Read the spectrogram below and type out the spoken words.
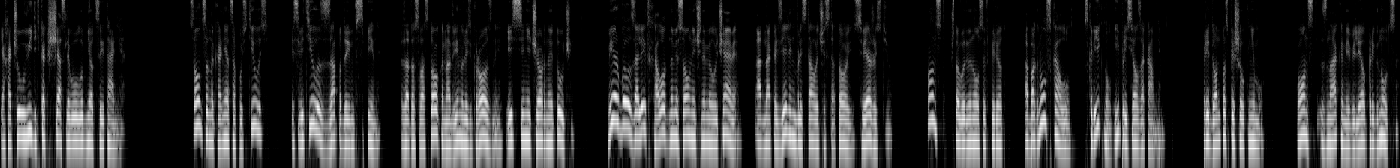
Я хочу увидеть, как счастливо улыбнется и Таня». Солнце наконец опустилось и светило с запада им в спины. Зато с востока надвинулись грозные, истинно черные тучи. Мир был залит холодными солнечными лучами, однако зелень блистала чистотой, свежестью. Конст, что выдвинулся вперед, обогнул скалу, вскрикнул и присел за камнем. Придон поспешил к нему. Конст знаками велел пригнуться.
